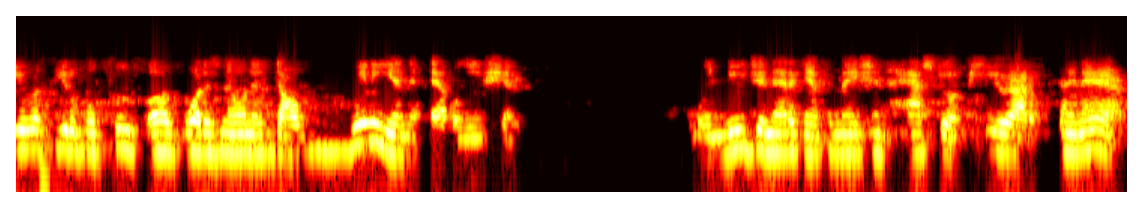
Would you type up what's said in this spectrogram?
irrefutable proof of what is known as Darwinian evolution, when new genetic information has to appear out of thin air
